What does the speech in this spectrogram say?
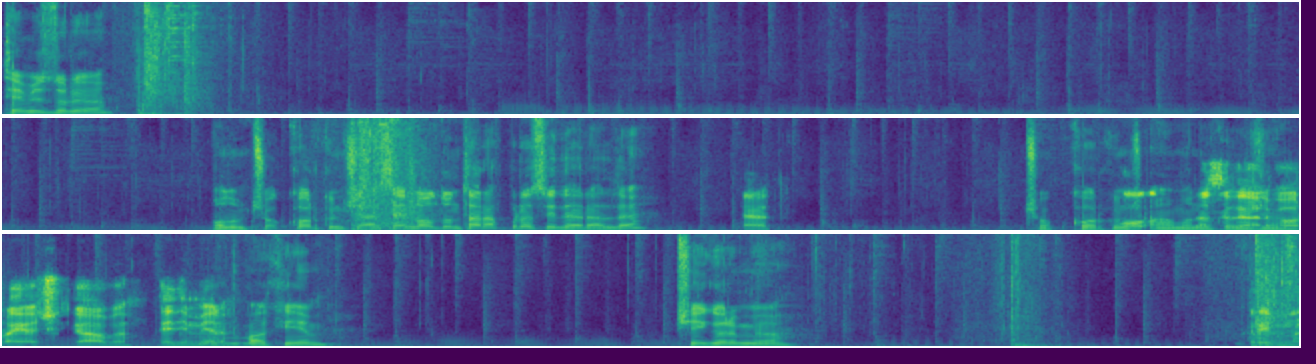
Temiz duruyor. Oğlum çok korkunç ya. Senin olduğun taraf burasıydı herhalde. Evet. Çok korkunç. O Amına nasıl koyacağım. galiba oraya açılıyor abi. Dediğim yere. Bakayım. Bir şey görünmüyor. Kırayım mı?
